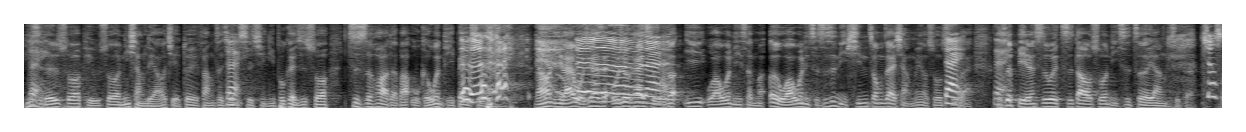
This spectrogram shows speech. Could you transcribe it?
你指的是说，比如说你想了解对方这件事情，你不可以是说自私化的把五个问题背对起对来，然后你来，我现在我就开始，我说一我要问你什么，二我要问你，只是你心中在想没有说出来，可是别人是会知道说你是这样子的，就是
